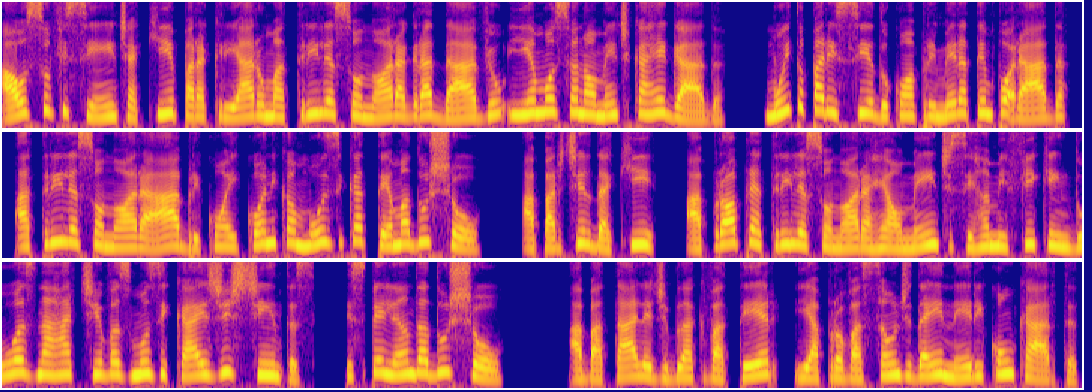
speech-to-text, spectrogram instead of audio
há o suficiente aqui para criar uma trilha sonora agradável e emocionalmente carregada. Muito parecido com a primeira temporada, a trilha sonora abre com a icônica música tema do show. A partir daqui, a própria trilha sonora realmente se ramifica em duas narrativas musicais distintas, espelhando a do show. A Batalha de Blackwater e a aprovação de Daenerys com Cartet.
